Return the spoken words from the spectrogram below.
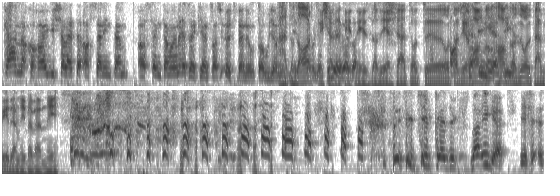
Kánnak a hajviselete, azt szerintem, azt szerintem olyan 1950 óta ugyanúgy. Hát az néz ki, hogy a arcviseletét az nézd azért, tehát ott, ott azért se- hanga, igen, hanga igen. Zoltán védelmébe venni. Picit csipkedjük. Na igen, és ez,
